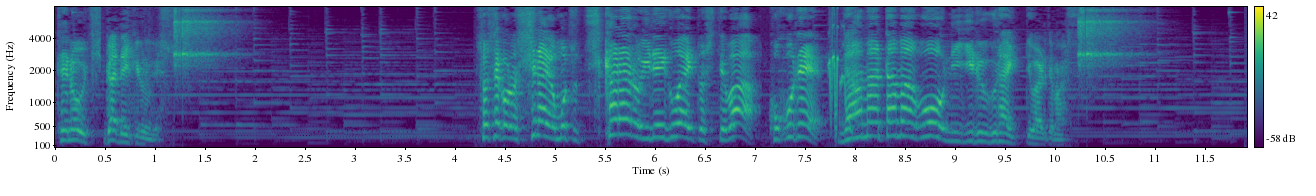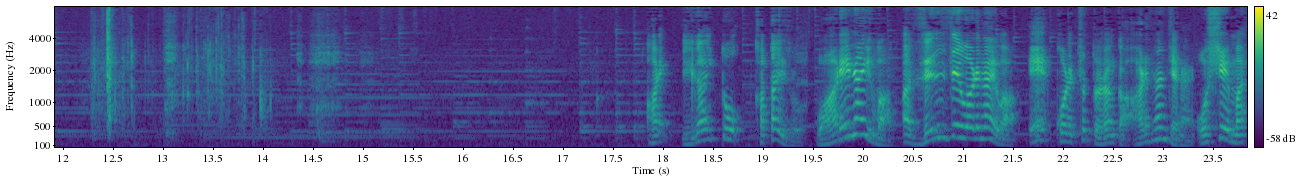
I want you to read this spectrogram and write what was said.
手の内ができるんです。そしてこの竹刀を持つ力の入れ具合としてはここで生卵を握るぐらいって言われてます。あれ？意外と硬いぞ。割れないわ。あ全然割れないわ。えこれちょっとなんかあれなんじゃない？教え間違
